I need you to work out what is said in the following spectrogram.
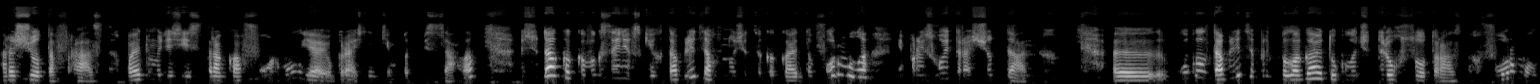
расчетов разных. Поэтому здесь есть строка формул, я ее красненьким подписала. Сюда, как и в excel таблицах, вносится какая-то формула и происходит расчет данных. Э, Google таблицы предполагают около 400 разных формул.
